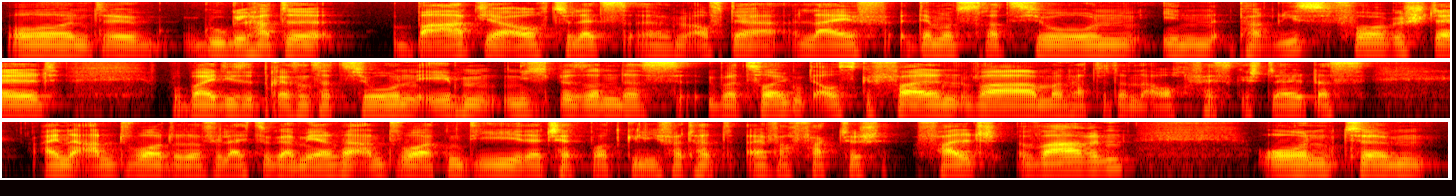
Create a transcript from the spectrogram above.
Und äh, Google hatte BART ja auch zuletzt ähm, auf der Live-Demonstration in Paris vorgestellt, wobei diese Präsentation eben nicht besonders überzeugend ausgefallen war. Man hatte dann auch festgestellt, dass eine Antwort oder vielleicht sogar mehrere Antworten, die der Chatbot geliefert hat, einfach faktisch falsch waren. Und ähm,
